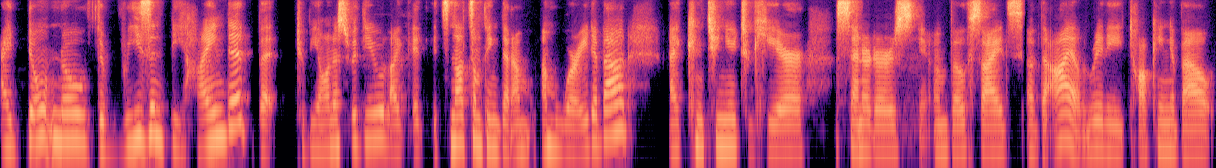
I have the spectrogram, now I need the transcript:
I don't know the reason behind it, but to be honest with you like it, it's not something that i'm i'm worried about. I continue to hear senators on both sides of the aisle really talking about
